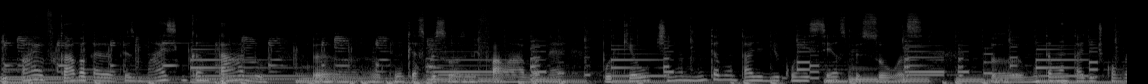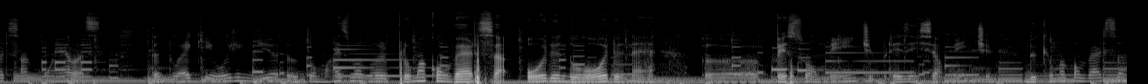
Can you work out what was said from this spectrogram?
E pá, eu ficava cada vez mais encantado uh, com o que as pessoas me falavam, né? Porque eu tinha muita vontade de conhecer as pessoas, uh, muita vontade de conversar com elas. Tanto é que hoje em dia eu dou mais valor para uma conversa olho no olho, né? Uh, pessoalmente, presencialmente, do que uma conversa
